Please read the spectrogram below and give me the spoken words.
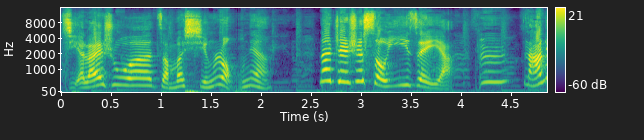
姐来说怎么形容呢？那真是 so easy 呀！嗯，哪里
